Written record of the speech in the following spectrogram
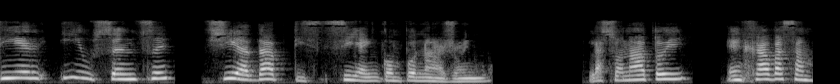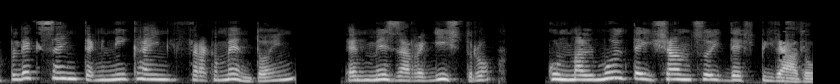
tiel iu sense si adaptis sia in componajoin. La sonatoi enhavas amplexain technicain fragmentoin en mesa registro cun malmultei chanzoi de spirado.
